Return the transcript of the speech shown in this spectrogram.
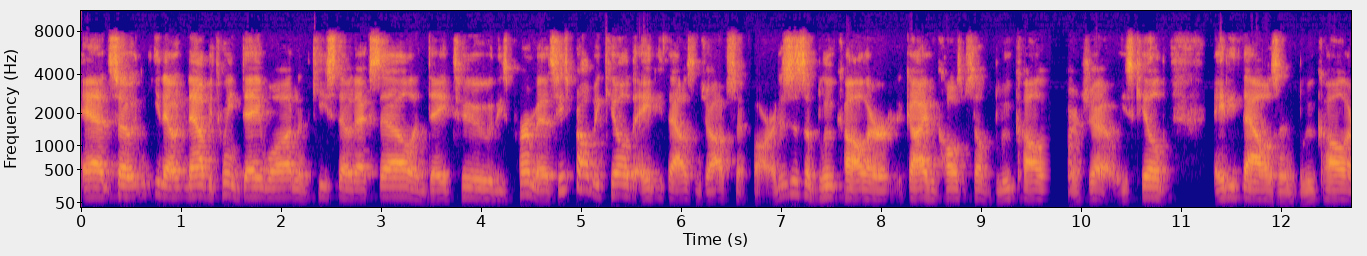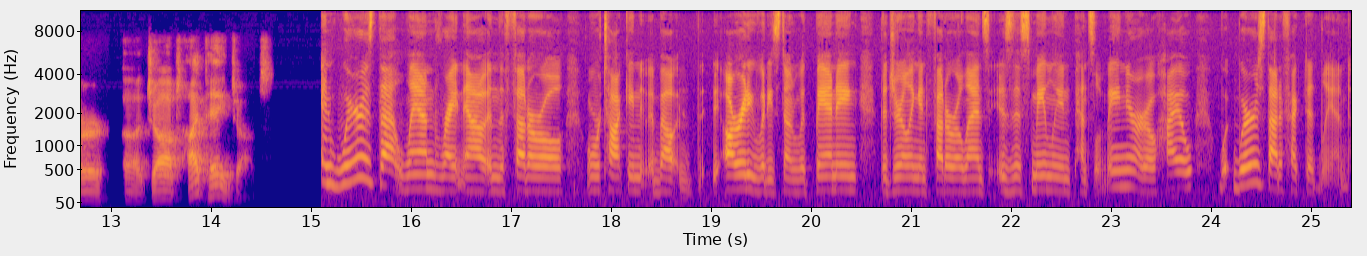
And so, you know, now between day one and Keystone XL and day two, these permits, he's probably killed 80,000 jobs so far. This is a blue collar guy who calls himself Blue Collar Joe. He's killed 80,000 blue collar uh, jobs, high paying jobs. And where is that land right now in the federal, when we're talking about already what he's done with banning the drilling in federal lands? Is this mainly in Pennsylvania or Ohio? Where is that affected land?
